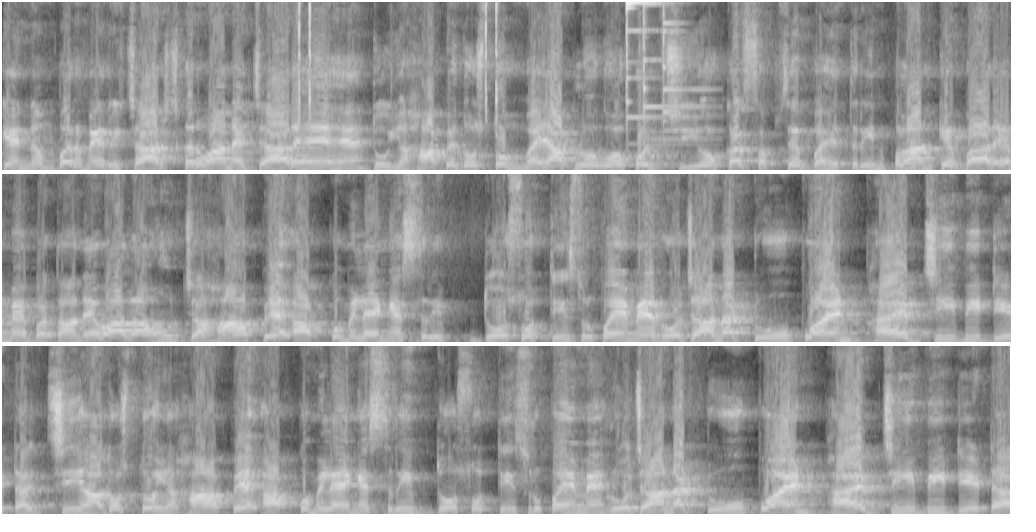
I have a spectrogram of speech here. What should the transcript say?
के नंबर में रिचार्ज करवाने जा रहे हैं तो यहाँ पे दोस्तों मैं आप लोगों को जियो का सबसे बेहतरीन प्लान के बारे में बताने वाला हूँ, जहाँ पे आपको मिलेंगे सिर्फ़ दो रुपए में रोज़ाना 2.5 जीबी डेटा। जी हाँ दोस्तों, यहाँ पे आपको मिलेंगे सिर्फ़ दो रुपए में रोज़ाना 2.5 जीबी डेटा।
